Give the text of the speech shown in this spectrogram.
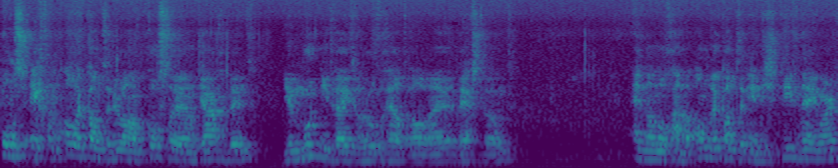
Ons echt aan alle kanten nu al aan kosten aan het jagen bent. Je moet niet weten van hoeveel geld er al wegstroomt. En dan nog aan de andere kant een initiatiefnemer.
